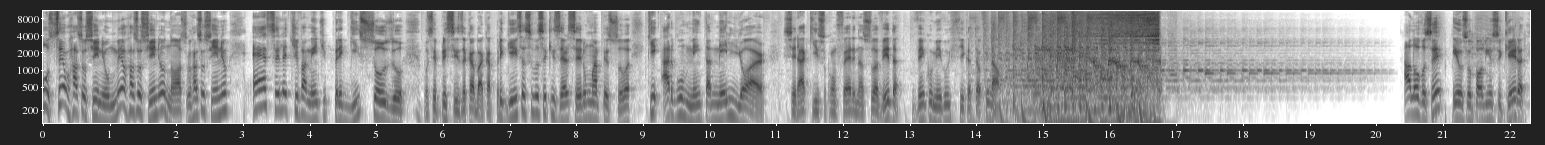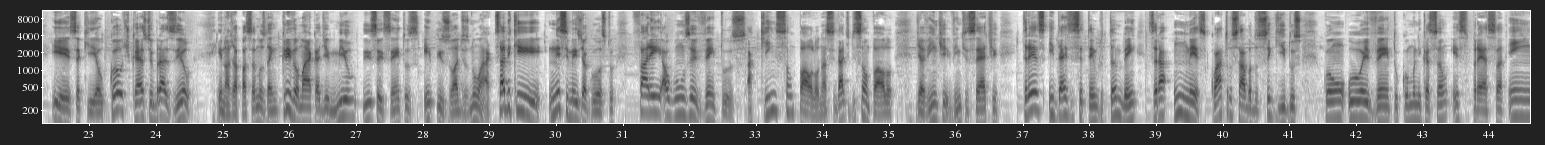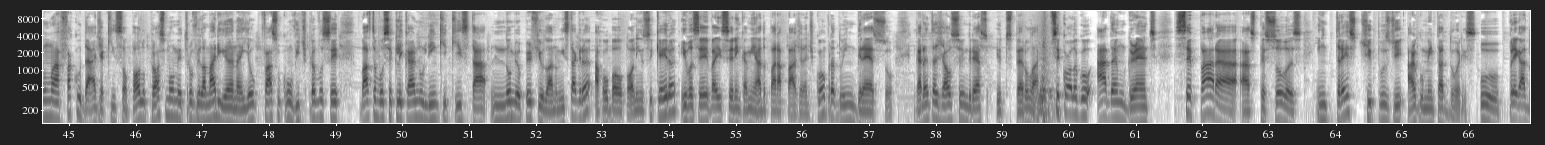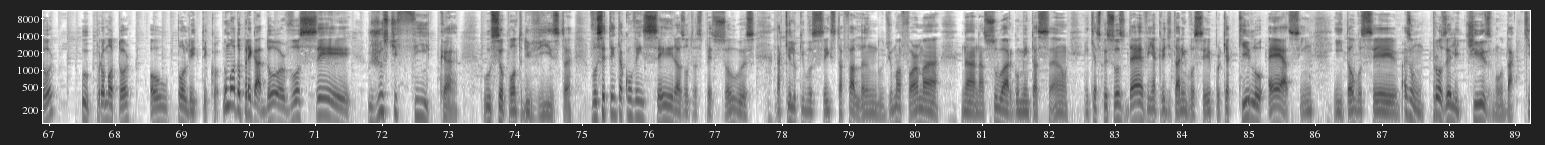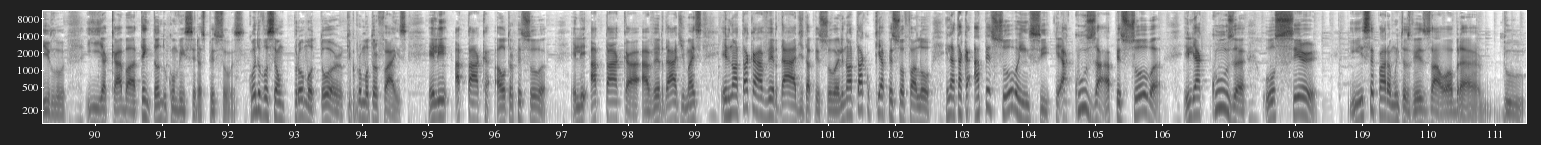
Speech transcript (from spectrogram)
O seu raciocínio, o meu raciocínio, o nosso raciocínio é seletivamente preguiçoso. Você precisa acabar com a preguiça se você quiser ser uma pessoa que argumenta melhor. Será que isso confere na sua vida? Vem comigo e fica até o final. Alô você, eu sou Paulinho Siqueira e esse aqui é o Coachcast Brasil e nós já passamos da incrível marca de 1.600 episódios no ar. Sabe que nesse mês de agosto farei alguns eventos aqui em São Paulo, na cidade de São Paulo, dia 20, 27 3 e 10 de setembro também será um mês, quatro sábados seguidos, com o evento Comunicação Expressa em uma faculdade aqui em São Paulo, próximo ao metrô Vila Mariana. E eu faço o convite para você, basta você clicar no link que está no meu perfil lá no Instagram, arroba Paulinho Siqueira, e você vai ser encaminhado para a página de compra do ingresso. Garanta já o seu ingresso, eu te espero lá. O psicólogo Adam Grant separa as pessoas em três tipos de argumentadores: o pregador pregador, o promotor ou o político. No modo pregador, você justifica o seu ponto de vista, você tenta convencer as outras pessoas daquilo que você está falando de uma forma na, na sua argumentação, em que as pessoas devem acreditar em você porque aquilo é assim, então você faz um proselitismo daquilo e acaba tentando convencer as pessoas. Quando você é um promotor, o que o promotor faz? Ele ataca a outra pessoa ele ataca a verdade, mas ele não ataca a verdade da pessoa, ele não ataca o que a pessoa falou, ele ataca a pessoa em si, ele acusa a pessoa, ele acusa o ser. E separa muitas vezes a obra do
